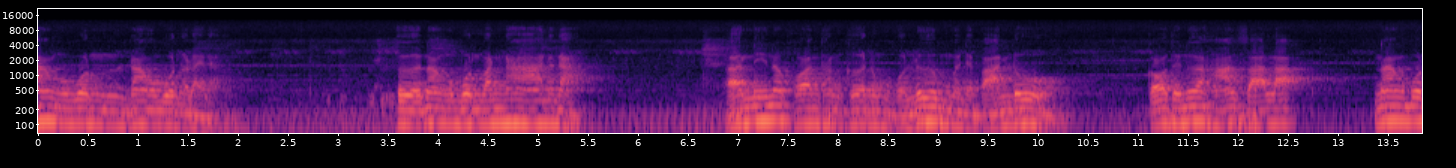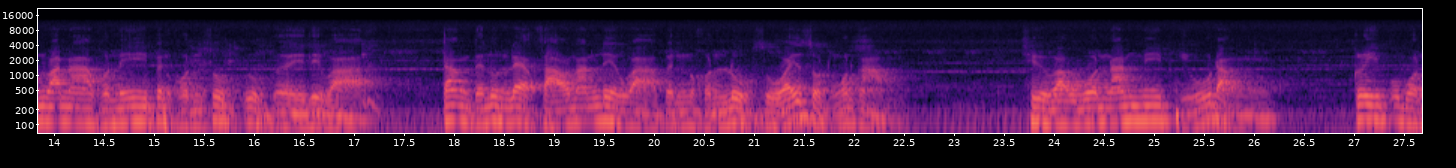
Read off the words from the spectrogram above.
างอุบลนางอุบลอะไรล่ะเออนางอุบลวันนานั่นนะอันนี้นครท่านเกิดผมก็ลืมมันจะบานดู ก็แต่เนื้อหาสาระ นางอุบลวานาคนนี้เป็นคนสู้ลูกเลยเรีว่า ตั้งแต่รุ่นแรกสาวนั้นเรียกว่าเป็นคนลูกสวยสดงดงาม ชื่อว่าอุบลนั้นมีผิวดังกรีบอุบล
